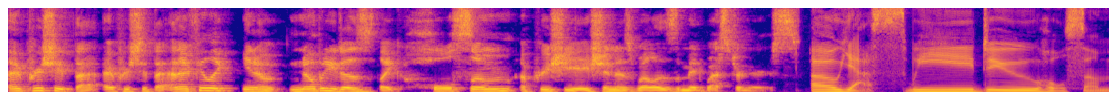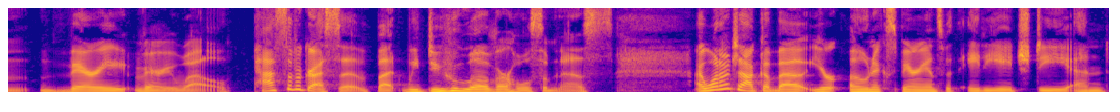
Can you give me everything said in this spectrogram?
I appreciate that. I appreciate that. And I feel like, you know, nobody does like wholesome appreciation as well as the Midwesterners. Oh, yes. We do wholesome very, very well. Passive aggressive, but we do love our wholesomeness. I want to talk about your own experience with ADHD. And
